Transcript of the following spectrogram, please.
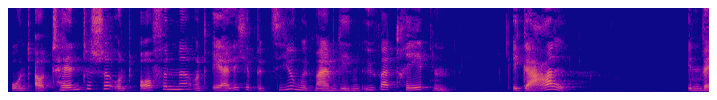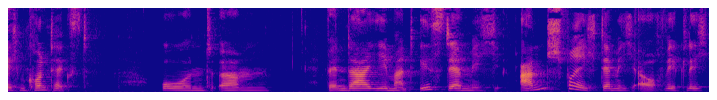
und authentische und offene und ehrliche Beziehung mit meinem Gegenüber treten. Egal in welchem Kontext. Und ähm, wenn da jemand ist, der mich anspricht, der mich auch wirklich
